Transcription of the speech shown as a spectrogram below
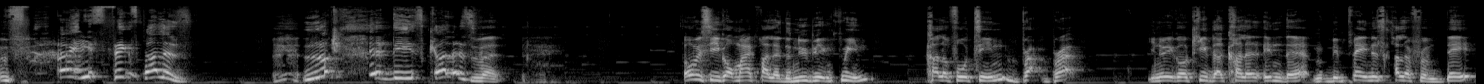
36 colors. Look at these colors, man. Obviously, you got my color, the Nubian Queen, color 14, brat brat. You know you gotta keep that color in there. Been playing this color from day.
